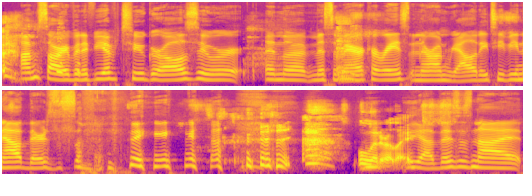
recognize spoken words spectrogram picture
I'm sorry, but if you have two girls who are in the Miss America race and they're on reality TV now, there's something. Literally. yeah, this is not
